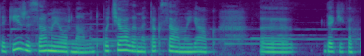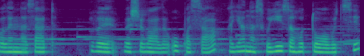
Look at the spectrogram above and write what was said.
такий же самий орнамент. Почали ми так само, як е, декілька хвилин назад ви вишивали у пасах, а я на своїй заготовці.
